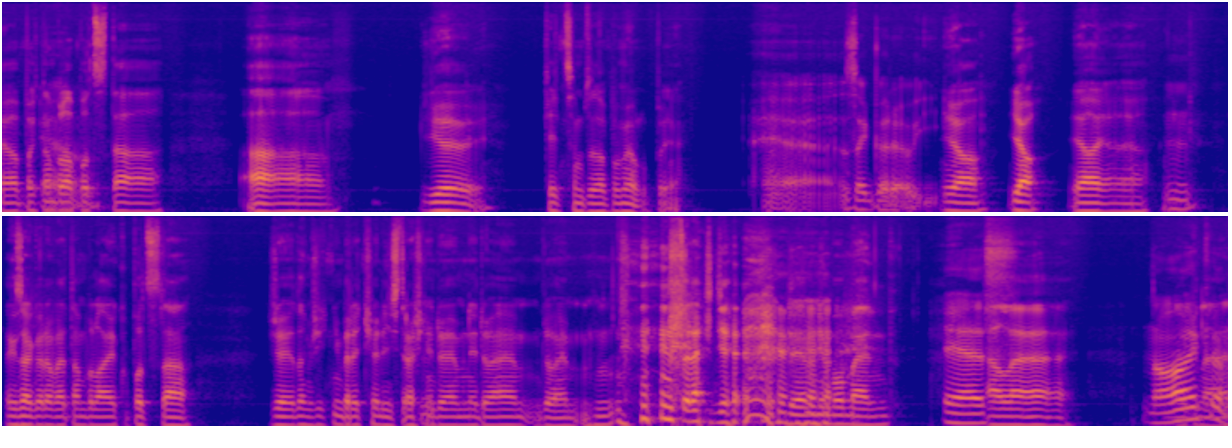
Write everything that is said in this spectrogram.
jo, pak tam byla Jo. podsta a je, teď jsem to zapomněl úplně. Eh, Zagorový. Jo, jo, jo, jo, jo. Hm. Tak Zagorové tam byla jako podsta, že tam všichni brečeli, strašně Mm. dojemný dojem, dojem, mhm. strašně dojemný moment, Yes. ale no, tak jako ne, no.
